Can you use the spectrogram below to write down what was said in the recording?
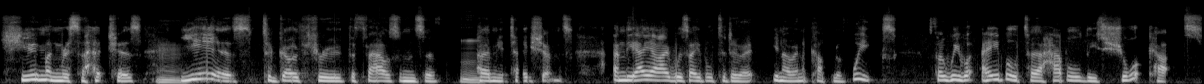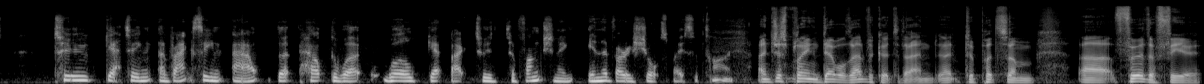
human researchers hmm. years to go through the thousands of hmm. permutations. And the ai was able to do it you know in a couple of weeks. So we were able to have all these shortcuts to getting a vaccine out that helped the work, world get back to, to functioning in a very short space of time. And just playing devil's advocate to that, and uh, to put some uh, further fear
